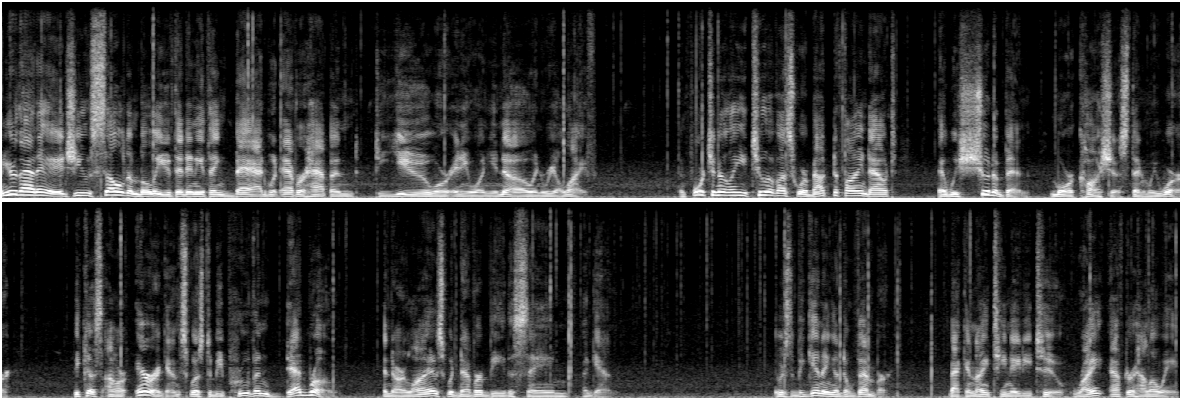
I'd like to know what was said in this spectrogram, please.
When you're that age, you seldom believe that anything bad would ever happen to you or anyone you know in real life. Unfortunately, two of us were about to find out that we should have been more cautious than we were, because our arrogance was to be proven dead wrong and our lives would never be the same again. It was the beginning of November, back in 1982, right after Halloween.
